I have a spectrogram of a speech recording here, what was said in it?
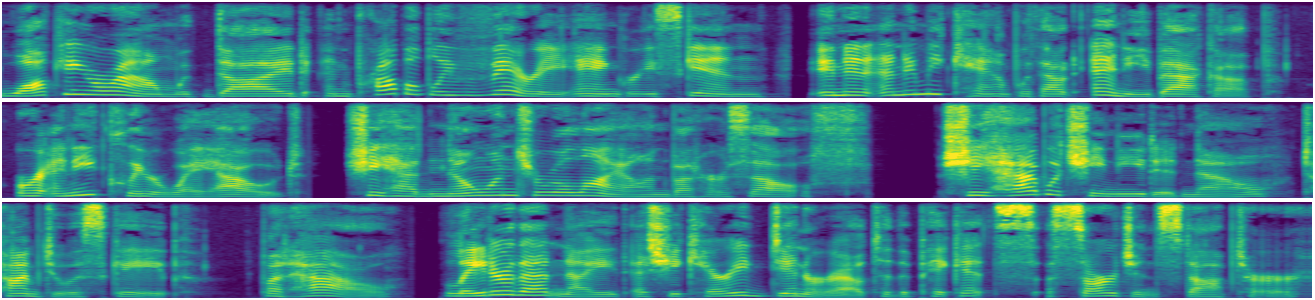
walking around with dyed and probably very angry skin, in an enemy camp without any backup or any clear way out. She had no one to rely on but herself. She had what she needed now time to escape. But how? Later that night, as she carried dinner out to the pickets, a sergeant stopped her.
